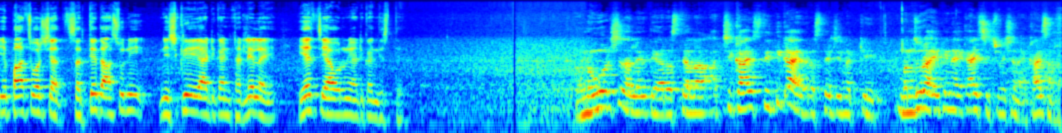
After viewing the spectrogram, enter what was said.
हे पाच वर्षात सत्तेत असूनही निष्क्रिय या ठिकाणी ठरलेलं आहे हेच यावरून या ठिकाणी दिसते नऊ वर्ष झाले त्या रस्त्याला. आजची काय स्थिती काय आहे रस्त्याची नक्की? मंजूर आहे की नाही? काय सिच्युएशन आहे? काय सांगा?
